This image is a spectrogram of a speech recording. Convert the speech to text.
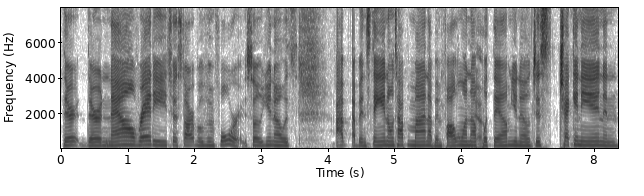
they're they're now ready to start moving forward. So you know, it's I've, I've been staying on top of mine. I've been following up Yep. with them. You know, just checking in and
